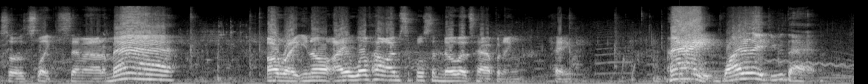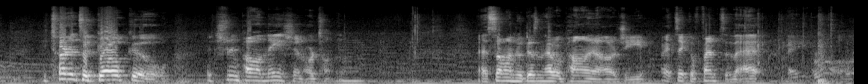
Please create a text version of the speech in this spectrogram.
So it's like semi-automatic. All right. You know, I love how I'm supposed to know that's happening. Hey. Hey! Why did I do that? He turned into Goku. Extreme pollination, or as someone who doesn't have a pollen allergy, I take offense to that. April.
